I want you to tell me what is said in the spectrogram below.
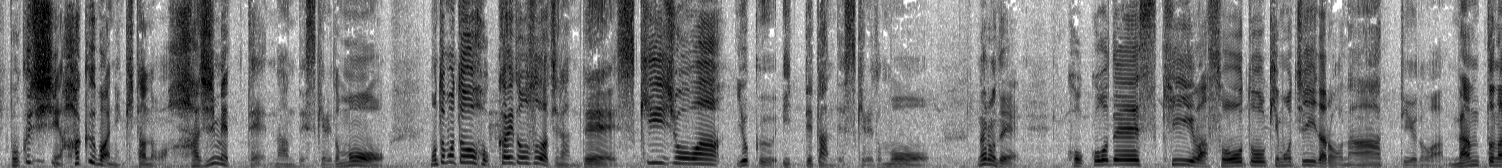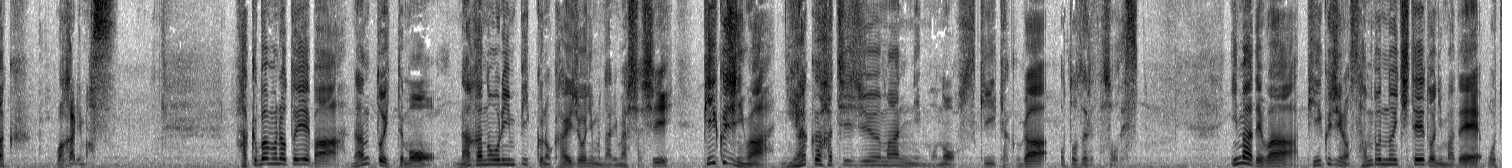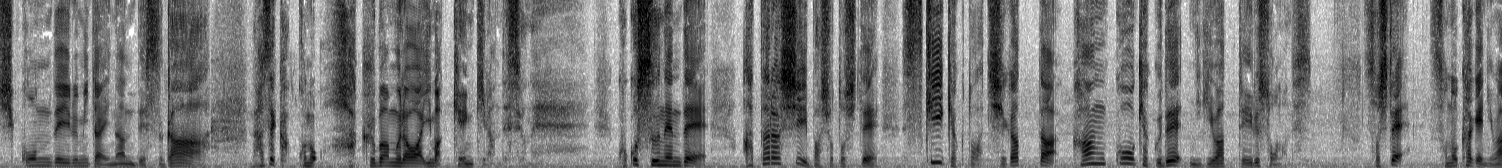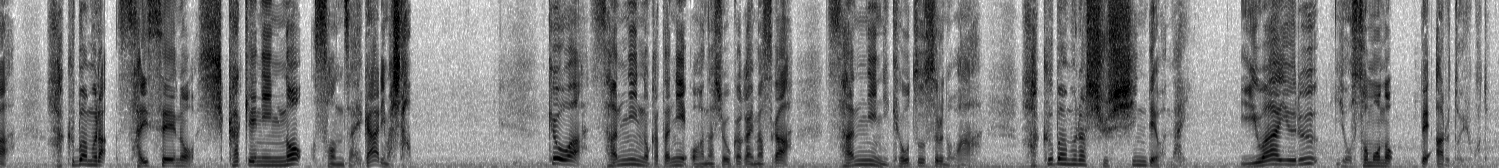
僕自身白馬に来たのは初めてなんですけれどももともと北海道育ちなんでスキー場はよく行ってたんですけれどもなのでここでスキーは相当気持ちいいだろうなっていうのはなんとなくわかります。白馬村といえば何といっても長野オリンピックの会場にもなりましたしピーク時には280万人ものスキー客が訪れたそうです。今ではピーク時の3分の1程度にまで落ち込んでいるみたいなんですがなぜかこの白馬村は今元気なんですよね。ここ数年で新しい場所としてスキー客とは違った観光客で賑わっているそうなんです。そしてその陰には白馬村再生の仕掛け人の存在がありました。今日は3人の方にお話を伺いますが3人に共通するのは白馬村出身ではないいわゆるよそ者であるということ。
